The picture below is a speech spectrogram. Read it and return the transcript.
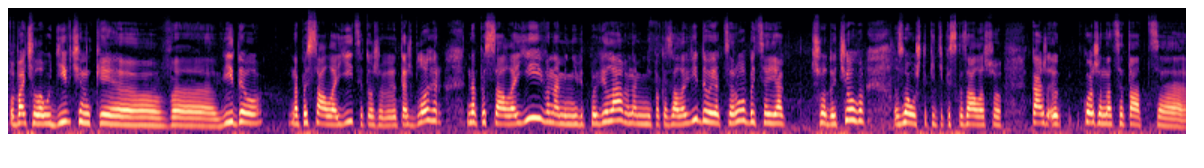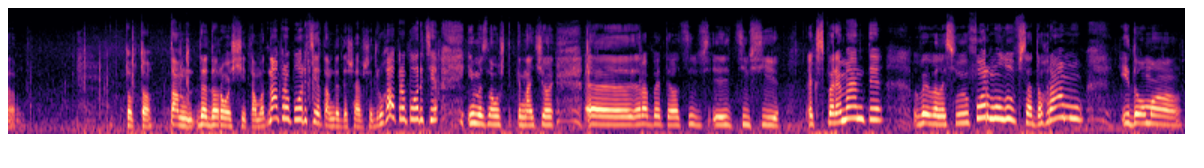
Побачила у дівчинки е, в відео. Написала їй, це теж, теж блогер. Написала їй, вона мені відповіла, вона мені показала відео, як це робиться, як що до чого. Знову ж таки, тільки сказала, що кожен ацетат це. Тобто там, де дорожчий, там одна пропорція, там, де дешевший, друга пропорція. І ми знову ж таки почали е, робити оці, е, ці всі експерименти, вивели свою формулу, все до граму, і вдома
